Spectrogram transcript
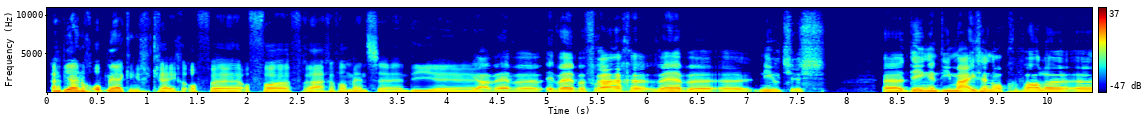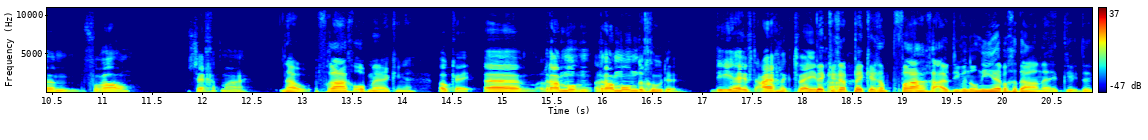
heb jij nog opmerkingen gekregen of, eh, of eh, vragen van mensen eh, die... eh, Ja, we hebben, we hebben vragen, we hebben eh, nieuwtjes. eh, dingen die mij zijn opgevallen, ehm, vooral. Zeg het maar. Nou, vragen, opmerkingen. Oké, eh, Ramon, Ramon de Goede. Die heeft eigenlijk twee Pik er, vragen. pik er een vragen uit die we nog niet hebben gedaan. Hè? Ik,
